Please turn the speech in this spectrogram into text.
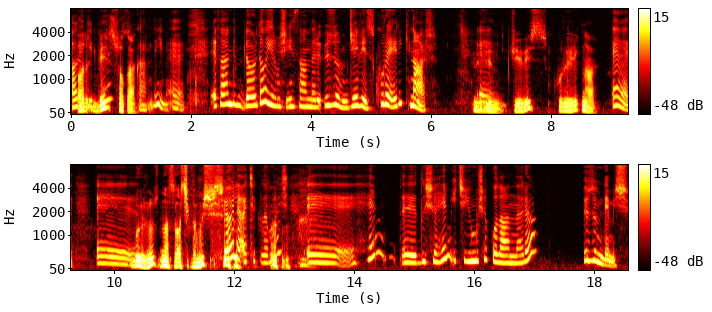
arı, arı gibi, gibi sokan. sokan değil mi? Evet. Efendim dörde ayırmış insanları üzüm, ceviz, kuru erik, nar. Üzüm, ee, ceviz, kuru erik, nar. Evet. E, Buyurunuz nasıl açıklamış? Şöyle açıklamış. e, hem e, dışı hem içi yumuşak olanlara üzüm demiş.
